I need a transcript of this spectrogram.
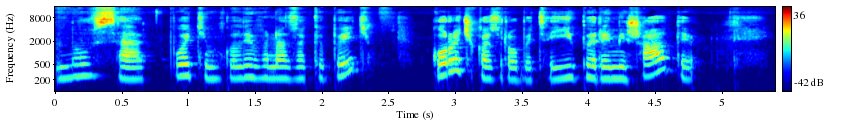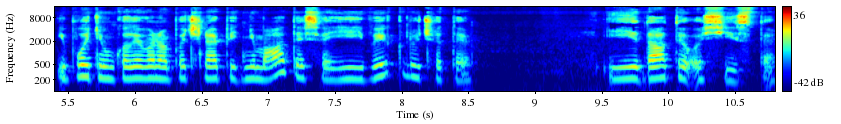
Ну, все. Потім, коли вона закипить, корочка зробиться, її перемішати. І потім, коли вона почне підніматися, її виключити і дати осісти.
